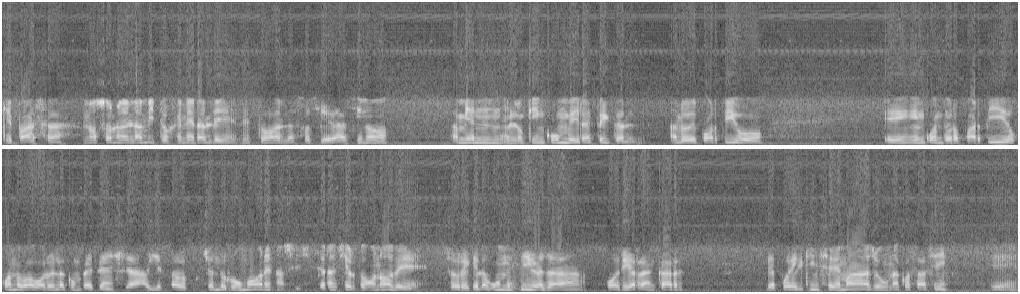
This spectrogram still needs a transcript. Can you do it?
qué pasa, no solo en el ámbito general de, toda la sociedad, sino también en lo que incumbe y respecta a lo deportivo eh, en cuanto a los partidos, cuándo va a volver la competencia. Había estado escuchando rumores, no sé si serán ciertos o no, de sobre que la Bundesliga ya podría arrancar después del 15 de mayo, una cosa así. Eh,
